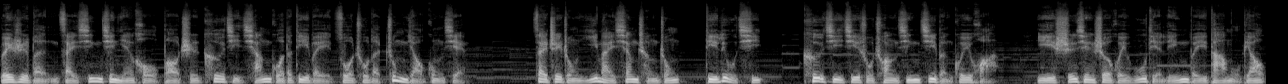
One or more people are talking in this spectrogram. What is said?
为日本在新千年后保持科技强国的地位做出了重要贡献。在这种一脉相承中，第六期。科技技术创新基本规划以实现社会五点零为大目标，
